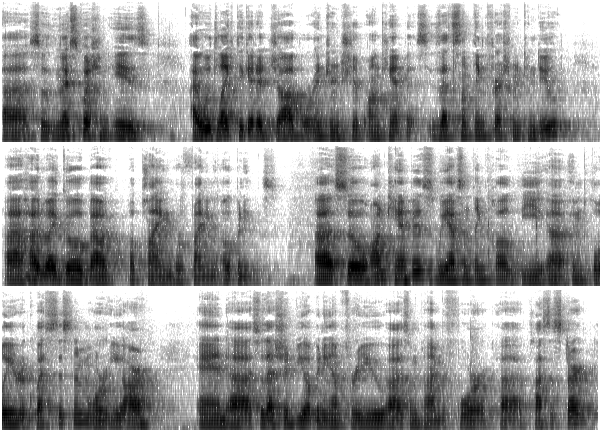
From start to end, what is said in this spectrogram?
Uh, so the next question is, I would like to get a job or internship on campus. Is that something freshmen can do? Uh, how do I go about applying or finding openings? Uh, so on campus, we have something called the uh, Employee Request System, or ER, and uh, so that should be opening up for you uh, sometime before uh, classes start.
